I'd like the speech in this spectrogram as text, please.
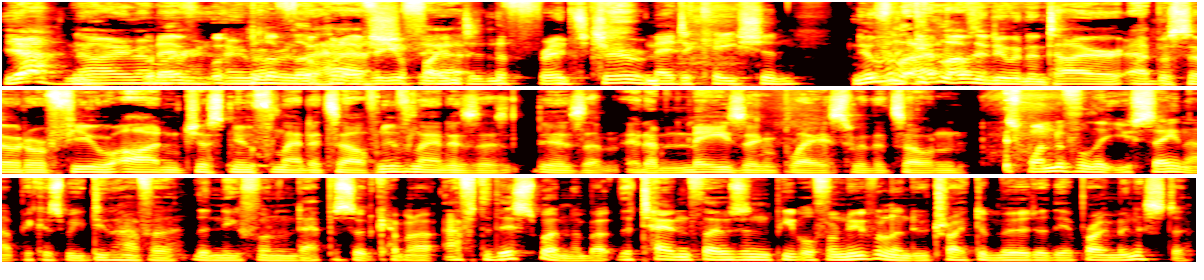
Yeah, no, I remember. Whatever, I remember love the whatever hash. you find Yeah. in the fridge. True. Medication. Newfoundland. I'd love to do an entire episode or few on just Newfoundland itself. Newfoundland is a, is a, an amazing place with its own. It's wonderful that you say that because we do have a the Newfoundland episode coming out after this one about the 10,000 people from Newfoundland who tried to murder their prime minister.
